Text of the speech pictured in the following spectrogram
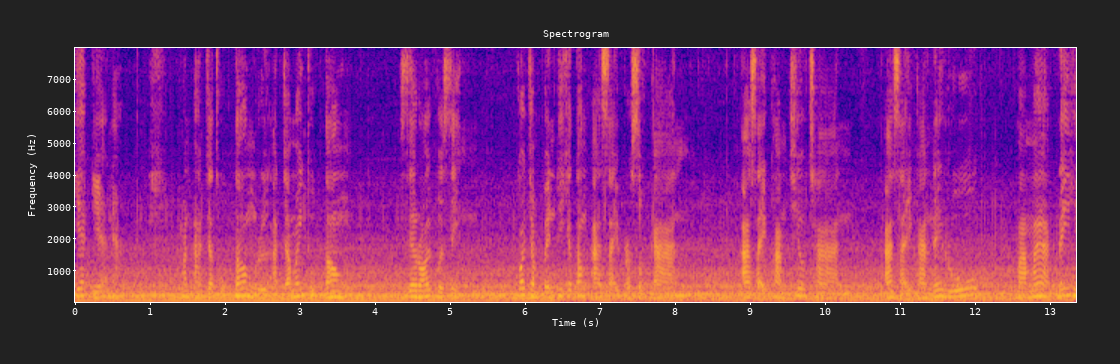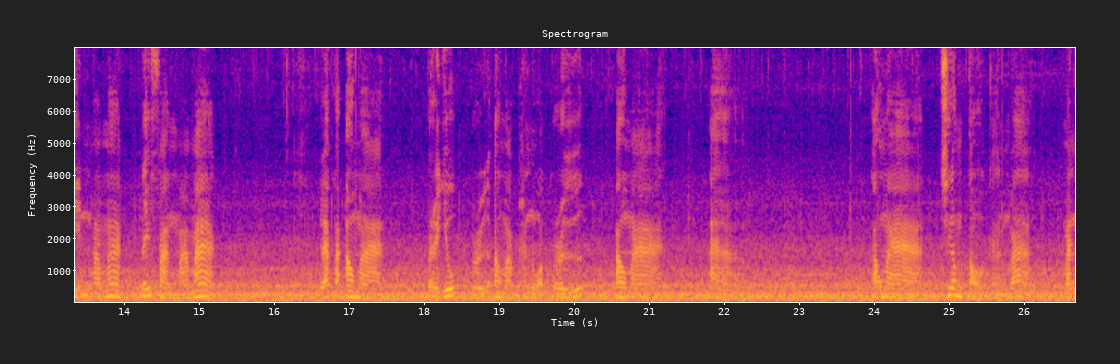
แยกแยะเนี่ย มันอาจจะถูกต้องหรืออาจจะไม่ถูกต้องเสียร้อยเปอร์เซ็นต์ก็จำเป็นที่จะต้องอาศัยประสบการณ์ อาศัยความเชี่ยวชาญ อาศัยการได้รู้มามาก ได้เห็นมามาก ได้ฟังมามาก แล้วก็เอามาประยุกต์หรือเอามาผนวกหรือเอามาอา เอามาเชื่อมต่อกันว่ามัน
